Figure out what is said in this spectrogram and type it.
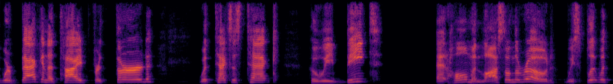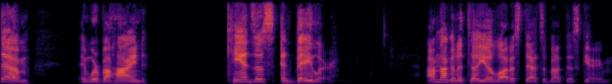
we're back in a tie for third with Texas Tech, who we beat at home and lost on the road. We split with them, and we're behind Kansas and Baylor. I'm not going to tell you a lot of stats about this game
